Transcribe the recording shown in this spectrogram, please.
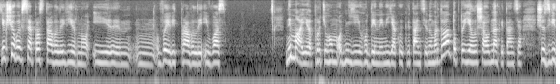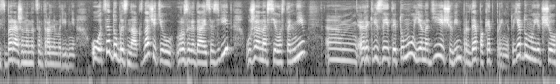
Якщо ви все проставили вірно і ем, ви відправили, і у вас немає протягом однієї години ніякої квитанції номер 2 тобто є лише одна квитанція, що звіт збережено на центральному рівні. О, це добрий знак. Значить, розглядається звіт уже на всі остальні реквізити, тому є надія, що він прийде пакет прийнято. Я думаю, якщо,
